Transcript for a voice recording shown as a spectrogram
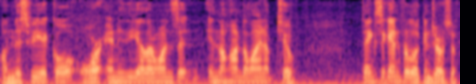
on this vehicle or any of the other ones in the Honda lineup too. Thanks again for looking, Joseph.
